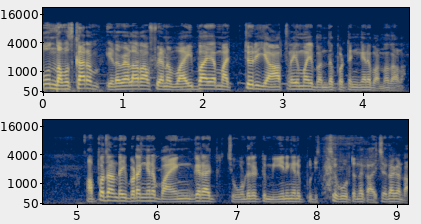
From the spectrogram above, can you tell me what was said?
ഓ നമസ്കാരം ഇടവേള റാഫിയാണ്. വൈബായ മറ്റൊരു യാത്രയുമായി ബന്ധപ്പെട്ട് ഇങ്ങനെ വന്നതാണ്. അപ്പോൾ തണ്ട ഇവിടെ ഇങ്ങനെ ഭയങ്കര ചൂണ്ടലിട്ട് മീനിങ്ങനെ പിടിച്ചു കൂട്ടുന്ന കാഴ്ച ഇതാ കണ്ട?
